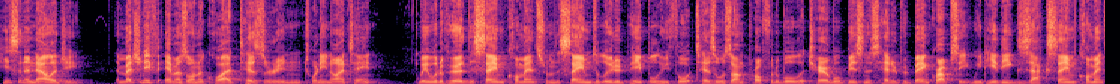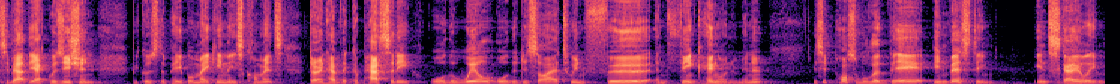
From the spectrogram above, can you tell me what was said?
Here's an analogy. Imagine if Amazon acquired Tesla in 2019. We would have heard the same comments from the same deluded people who thought Tesla was unprofitable, a terrible business headed for bankruptcy. We'd hear the exact same comments about the acquisition because the people making these comments don't have the capacity or the will or the desire to infer and think, hang on a minute, is it possible that they're investing in scaling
